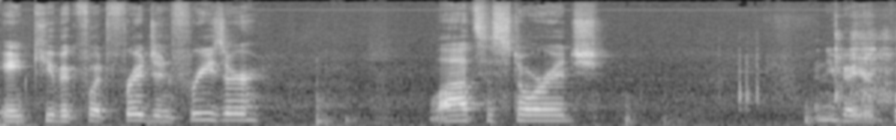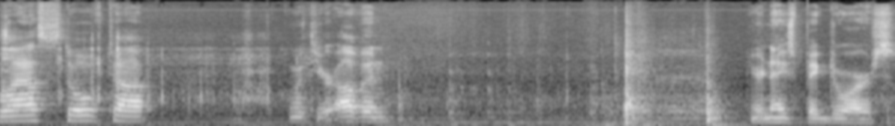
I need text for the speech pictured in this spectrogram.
8 cubic foot fridge and freezer. Lots of storage. Then you've got your glass stovetop with your oven. Your nice big drawers.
